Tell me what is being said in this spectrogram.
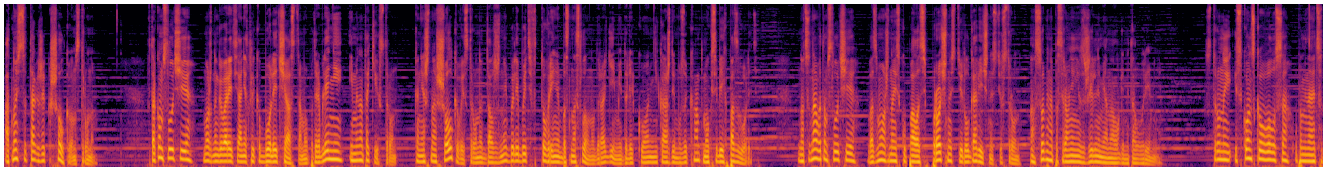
относятся также к шелковым струнам. В таком случае можно говорить о несколько более частом употреблении именно таких струн. Конечно, шелковые струны должны были быть в то время баснословно дорогими, и далеко не каждый музыкант мог себе их позволить. Но цена в этом случае, возможно, искупалась прочностью и долговечностью струн, особенно по сравнению с жильными аналогами того времени. Струны из конского волоса упоминаются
